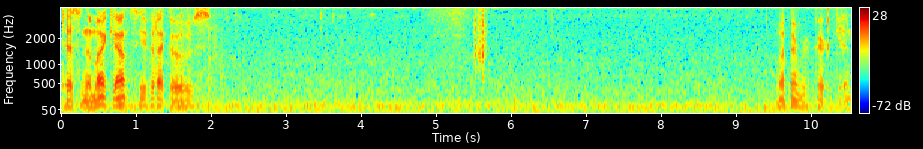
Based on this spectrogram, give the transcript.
Testing the mic out, see if it echoes. Weapon repair kit.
